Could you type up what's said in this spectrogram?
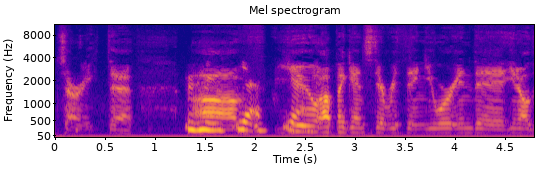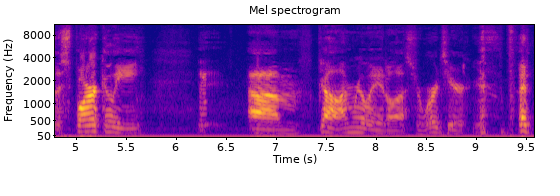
Sorry, the mm-hmm. yeah, you yeah. up against everything. You were in the you know the sparkly. Um, God, I'm really at a loss for words here, but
